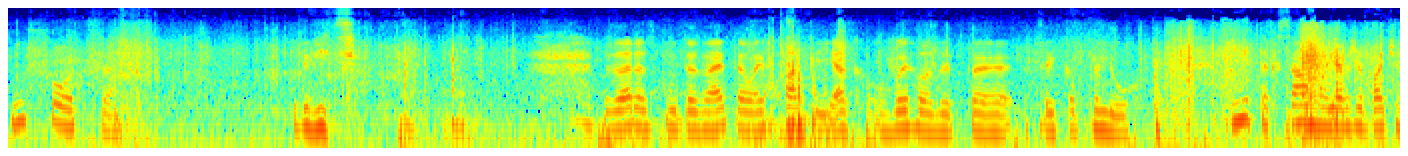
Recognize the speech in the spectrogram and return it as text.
ну що це? Подивіться. Зараз буде, знаєте, лайфхак, як вигладити цей капелюх. І так само я вже бачу,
